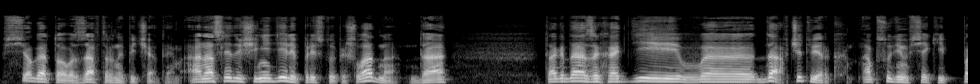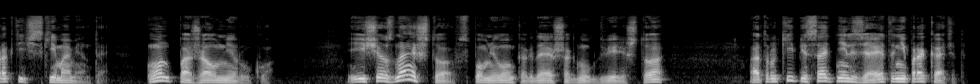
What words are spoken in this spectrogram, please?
«Все готово, завтра напечатаем. А на следующей неделе приступишь, ладно?» «Да». «Тогда заходи в... да, в четверг. Обсудим всякие практические моменты». Он пожал мне руку. «И еще знаешь что?» — вспомнил он, когда я шагнул к двери. «Что?» «От руки писать нельзя, это не прокатит.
